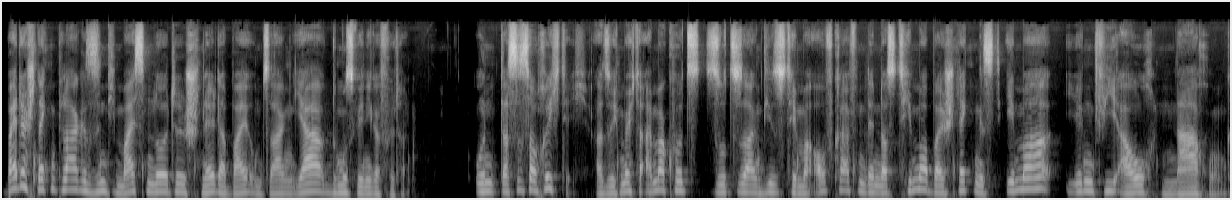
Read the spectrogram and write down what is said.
Bei der Schneckenplage sind die meisten Leute schnell dabei und sagen, ja, du musst weniger füttern. Und das ist auch richtig. Also ich möchte einmal kurz sozusagen dieses Thema aufgreifen, denn das Thema bei Schnecken ist immer irgendwie auch Nahrung.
